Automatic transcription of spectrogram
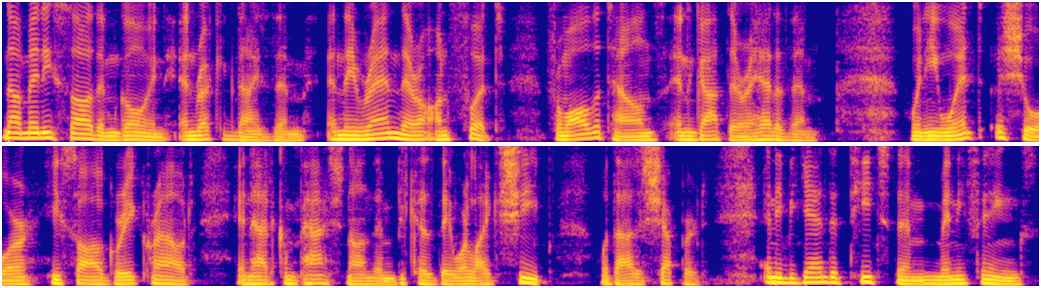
Now many saw them going and recognized them, and they ran there on foot from all the towns and got there ahead of them. When he went ashore, he saw a great crowd and had compassion on them because they were like sheep without a shepherd. And he began to teach them many things.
